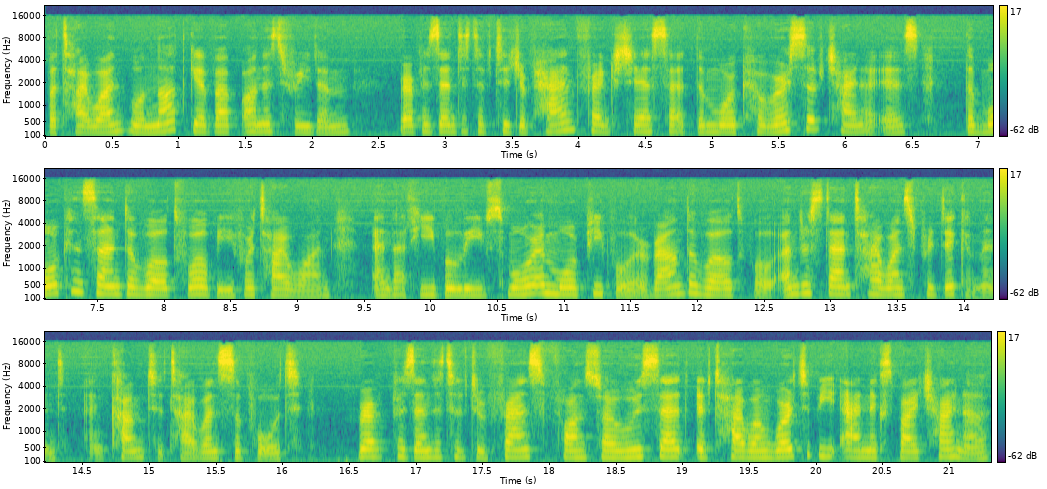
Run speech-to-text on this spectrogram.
but Taiwan will not give up on its freedom. Representative to Japan Frank Hsieh said the more coercive China is, the more concerned the world will be for Taiwan, and that he believes more and more people around the world will understand Taiwan's predicament and come to Taiwan's support. Representative to France Francois Wu said if Taiwan were to be annexed by China,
